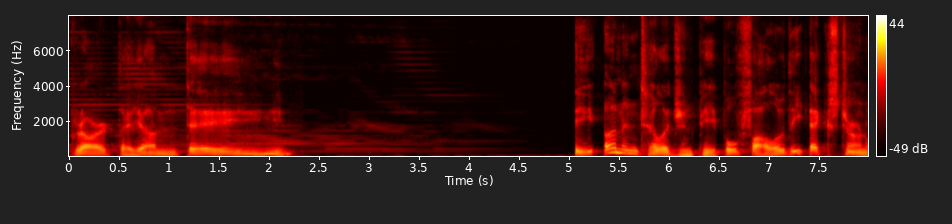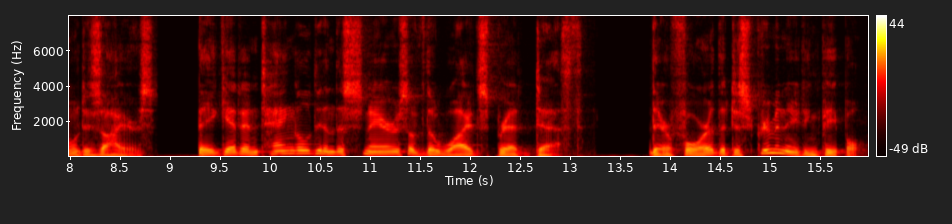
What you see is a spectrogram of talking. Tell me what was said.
prartayante The unintelligent people follow the external desires. They get entangled in the snares of the widespread death. Therefore, the discriminating people,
